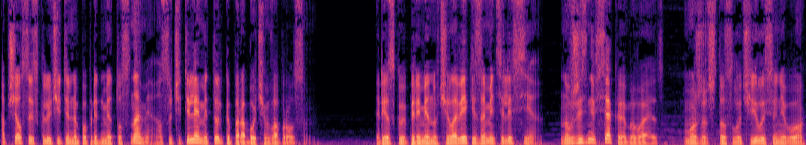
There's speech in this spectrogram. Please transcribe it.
Общался исключительно по предмету с нами, а с учителями только по рабочим вопросам. Резкую перемену в человеке заметили все, но в жизни всякое бывает. Может, что случилось у него.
